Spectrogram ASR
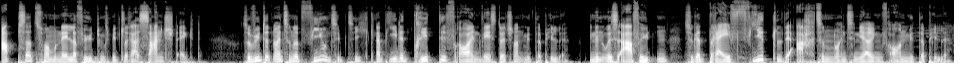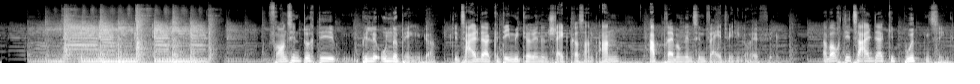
Absatz hormoneller Verhütungsmittel rasant steigt. So wütet 1974 knapp jede dritte Frau in Westdeutschland mit der Pille. In den USA verhüten sogar drei Viertel der 18- und 19-jährigen Frauen mit der Pille. Frauen sind durch die Pille unabhängiger. Die Zahl der Akademikerinnen steigt rasant an, Abtreibungen sind weit weniger häufig. Aber auch die Zahl der Geburten sinkt,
